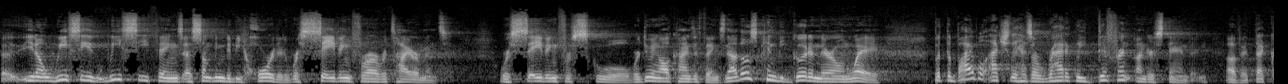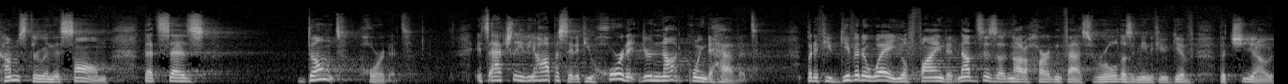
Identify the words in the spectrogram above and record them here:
uh, you know, we see, we see things as something to be hoarded. We're saving for our retirement. We're saving for school. We're doing all kinds of things. Now, those can be good in their own way, but the Bible actually has a radically different understanding of it that comes through in this psalm that says, don't hoard it. It's actually the opposite. If you hoard it, you're not going to have it. But if you give it away, you'll find it. Now, this is a, not a hard and fast rule. Doesn't mean if you give the, you know,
